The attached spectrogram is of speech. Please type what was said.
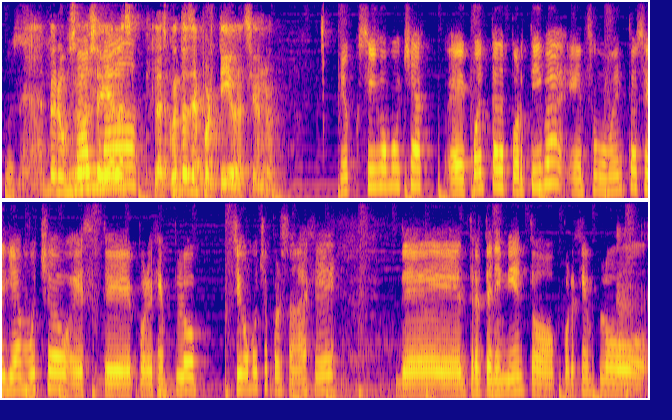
Pues, ah, pero pues uno seguía las, las, cuentas deportivas, ¿sí o no? Yo sigo mucha eh, cuenta deportiva. En su momento seguía mucho, este, por ejemplo, sigo mucho personaje de entretenimiento, por ejemplo,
